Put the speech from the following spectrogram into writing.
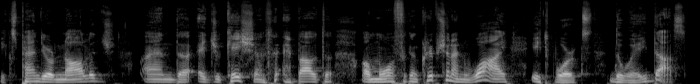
expand your knowledge and uh, education about uh, homomorphic encryption and why it works the way it does.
